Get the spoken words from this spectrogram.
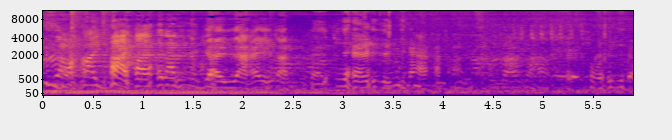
cô hay quá, cô chung Nhẹ. Bây giờ,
